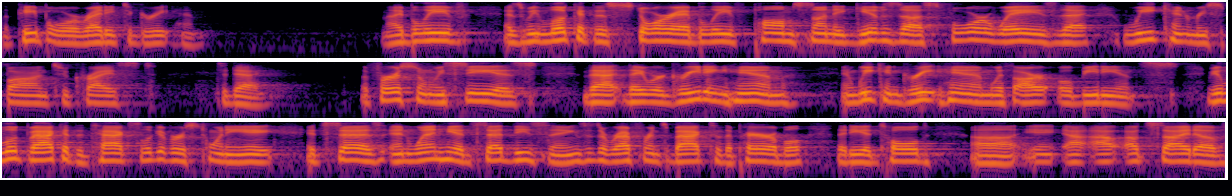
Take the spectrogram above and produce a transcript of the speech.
The people were ready to greet him. And I believe as we look at this story, I believe Palm Sunday gives us four ways that we can respond to Christ today. The first one we see is that they were greeting him, and we can greet him with our obedience. If you look back at the text, look at verse 28. It says, And when he had said these things, it's a reference back to the parable that he had told uh, outside of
